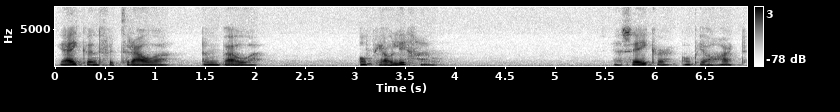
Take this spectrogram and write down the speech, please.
Jij kunt vertrouwen en bouwen op jouw lichaam. En zeker op jouw hart.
